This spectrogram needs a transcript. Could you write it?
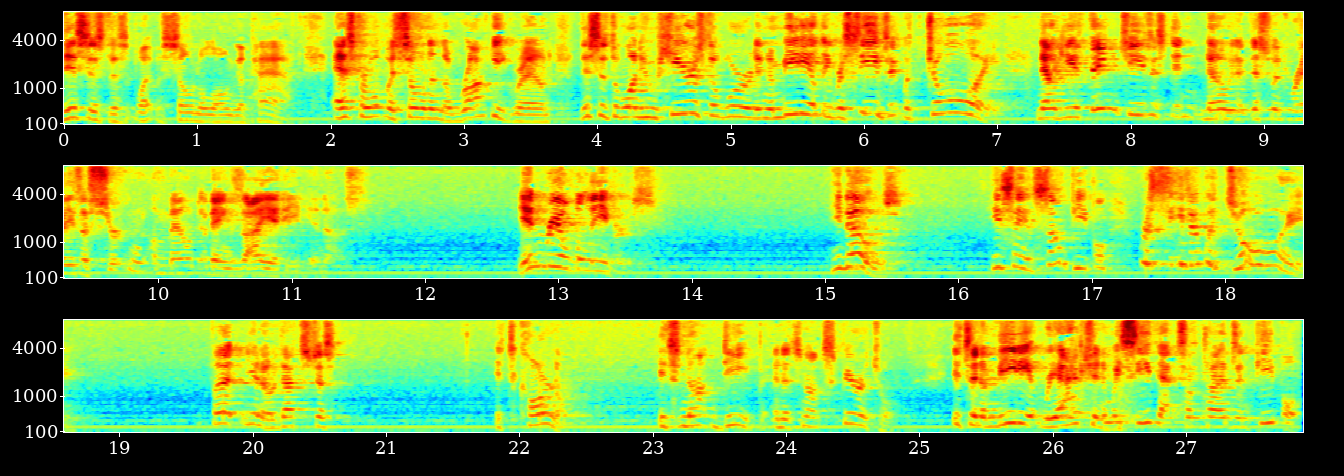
This is the, what was sown along the path. As for what was sown in the rocky ground, this is the one who hears the word and immediately receives it with joy. Now, do you think Jesus didn't know that this would raise a certain amount of anxiety in us? in real believers. He knows. He's saying some people receive it with joy. But, you know, that's just, it's carnal. It's not deep and it's not spiritual. It's an immediate reaction, and we see that sometimes in people.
